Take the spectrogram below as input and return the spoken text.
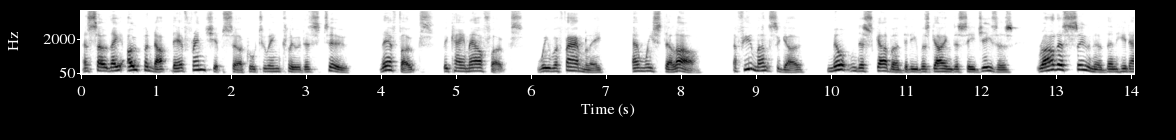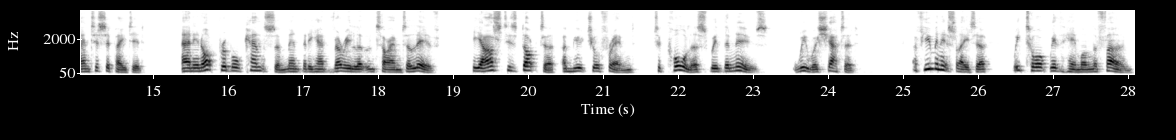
and so they opened up their friendship circle to include us too. Their folks became our folks. We were family, and we still are. A few months ago, Milton discovered that he was going to see Jesus rather sooner than he'd anticipated. An inoperable cancer meant that he had very little time to live. He asked his doctor, a mutual friend, to call us with the news. We were shattered. A few minutes later, we talked with him on the phone.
